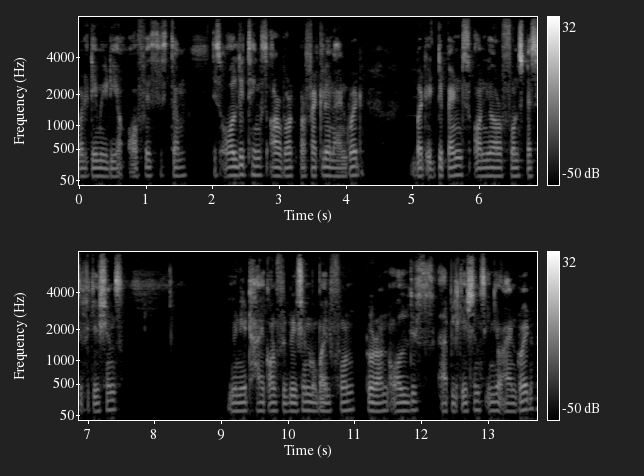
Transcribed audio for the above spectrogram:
multimedia office system. This all the things are work perfectly in android but it depends on your phone specifications. You need high configuration mobile phone to run all these applications in your android.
